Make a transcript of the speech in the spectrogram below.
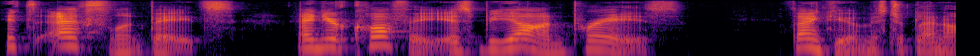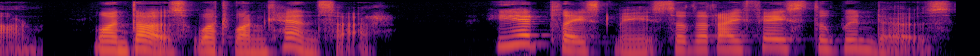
"It's excellent, Bates, and your coffee is beyond praise." "Thank you, Mr. Glenarm. One does what one can, sir." He had placed me so that I faced the windows,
